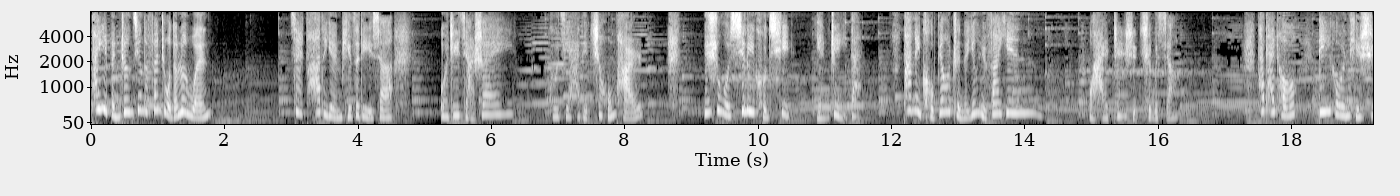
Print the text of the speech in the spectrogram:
他一本正经的翻着我的论文，在他的眼皮子底下，我这假摔估计还得吃红牌儿。于是我吸了一口气。严阵以待，他那口标准的英语发音，我还真是吃不消。他抬头，第一个问题是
